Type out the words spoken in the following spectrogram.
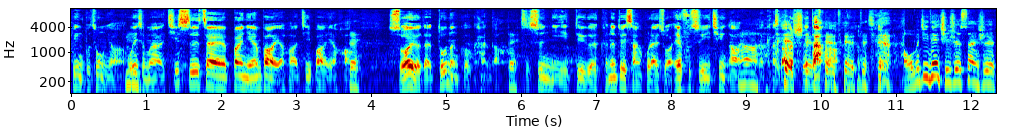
并不重要，为什么？其实，在半年报也好，季报也好，对，所有的都能够看到。对，只是你这个可能对散户来说，F 十一庆啊，看到了十大啊。对对对。我们今天其实算是。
